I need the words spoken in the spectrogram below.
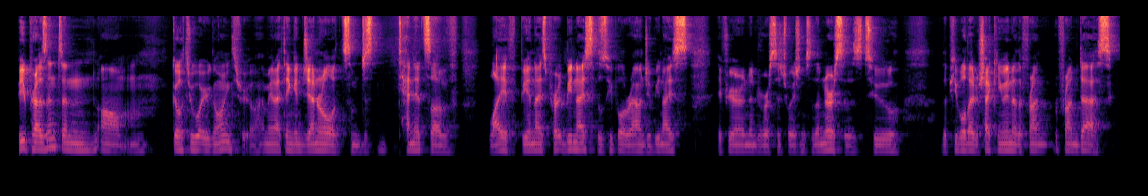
be present and um, go through what you're going through. I mean, I think in general, it's some just tenets of life. Be a nice person. Be nice to those people around you. Be nice if you're in a diverse situation to the nurses, to the people that are checking you in at the front front desk,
